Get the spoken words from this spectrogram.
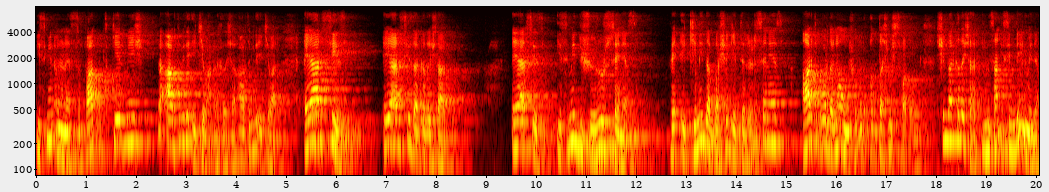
İsmin önüne sıfat gelmiş ve artı bir de eki var arkadaşlar. Artı bir de eki var. Eğer siz eğer siz arkadaşlar eğer siz ismi düşürürseniz ve ekini de başa getirirseniz artık orada ne olmuş olur? Adlaşmış sıfat olur. Şimdi arkadaşlar insan isim değil miydi?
